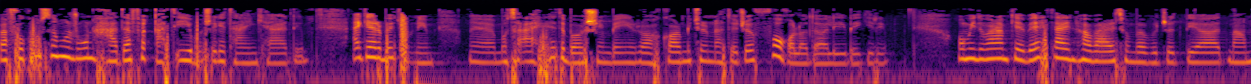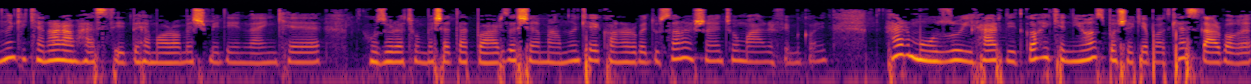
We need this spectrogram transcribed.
و فکوسمون رو اون هدف قطعی باشه که تعیین کردیم. اگر بتونیم متعهد باشیم به این راهکار می‌تونیم نتیجه فوق العاده بگیریم. امیدوارم که بهترین ها براتون به وجود بیاد. ممنون که کنارم هستید. به هم آرامش میدین و اینکه حضورتون به شدت با ارزشه. ممنون که کانال رو به دوستان آشنایتون معرفی می‌کنید. هر موضوعی هر دیدگاهی که نیاز باشه که پادکست در واقع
